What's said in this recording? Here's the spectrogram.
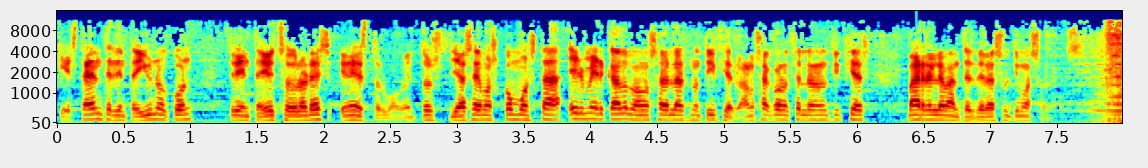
que está en 31,38 dólares en estos momentos. Ya sabemos cómo está el mercado, vamos a ver las noticias, vamos a conocer las noticias más relevantes de las últimas horas.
